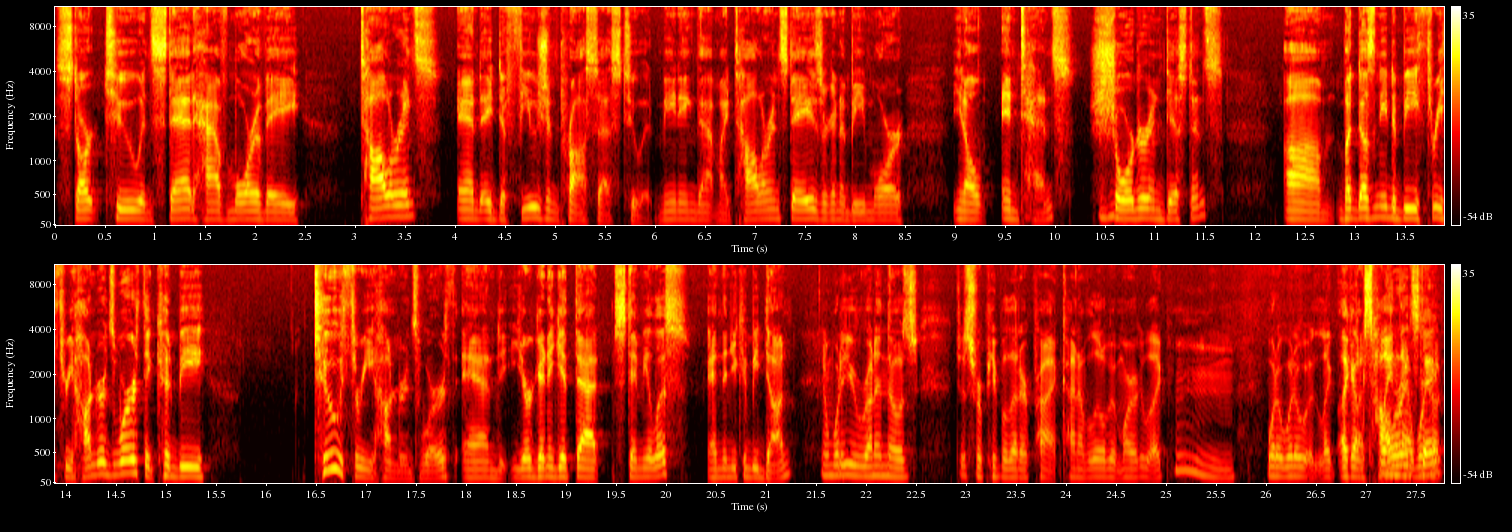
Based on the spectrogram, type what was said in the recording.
start to instead have more of a tolerance and a diffusion process to it, meaning that my tolerance days are going to be more, you know, intense, mm-hmm. shorter in distance, um, but doesn't need to be three 300s worth. It could be two 300s worth, and you're going to get that stimulus, and then you can be done. And what are you running those just for people that are kind of a little bit more like, hmm, what what, like Like on a explain that workout.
